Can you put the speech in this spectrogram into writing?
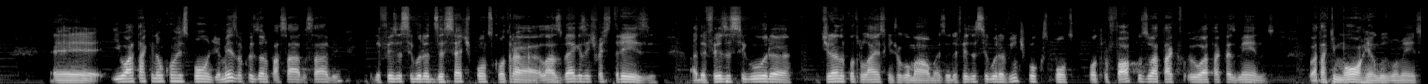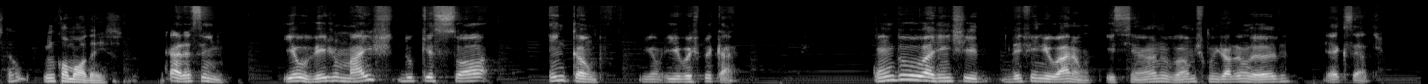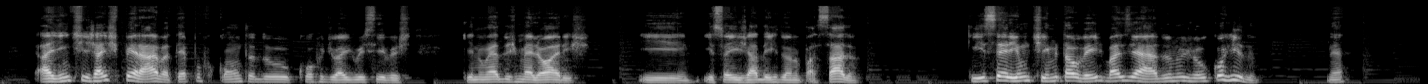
É, e o ataque não corresponde. A mesma coisa do ano passado, sabe? A defesa segura 17 pontos contra Las Vegas, a gente faz 13. A defesa segura, tirando contra o Lions, que a gente jogou mal, mas a defesa segura 20 e poucos pontos contra o Falcons o ataque, o ataque faz menos. O ataque morre em alguns momentos. Então, me incomoda isso. Cara, assim, e eu vejo mais do que só em campo. E eu, eu vou explicar. Quando a gente definiu, ah, não, esse ano vamos com Jordan Love, etc a gente já esperava, até por conta do corpo de wide receivers, que não é dos melhores, e isso aí já desde o ano passado, que seria um time talvez baseado no jogo corrido, né?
